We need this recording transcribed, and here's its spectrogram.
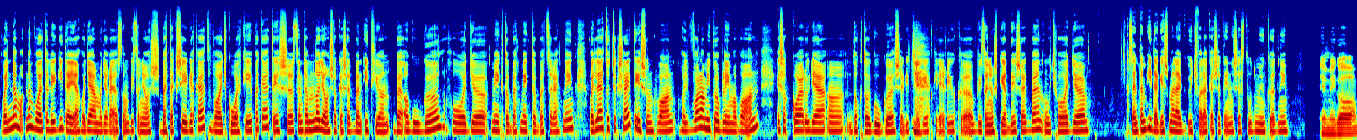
vagy nem, nem volt elég ideje, hogy elmagyarázzon bizonyos betegségeket, vagy kórképeket, és szerintem nagyon sok esetben itt jön be a Google, hogy még többet, még többet szeretnénk, vagy lehet, hogy csak sejtésünk van, hogy valami probléma van, és akkor ugye a Dr. Google segítségét kérjük bizonyos kérdésekben, úgyhogy Szerintem hideg és meleg ügyfelek esetén is ez tud működni. Én még a,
